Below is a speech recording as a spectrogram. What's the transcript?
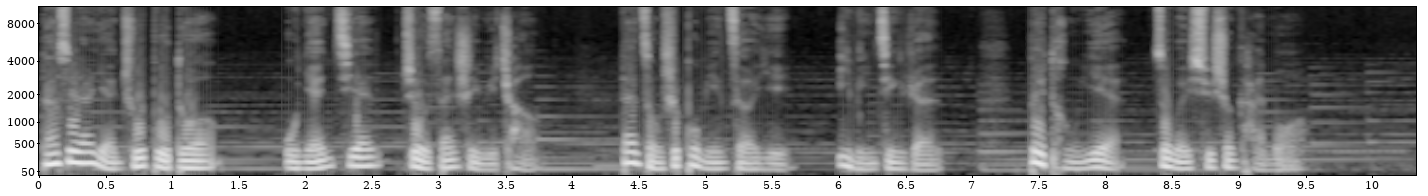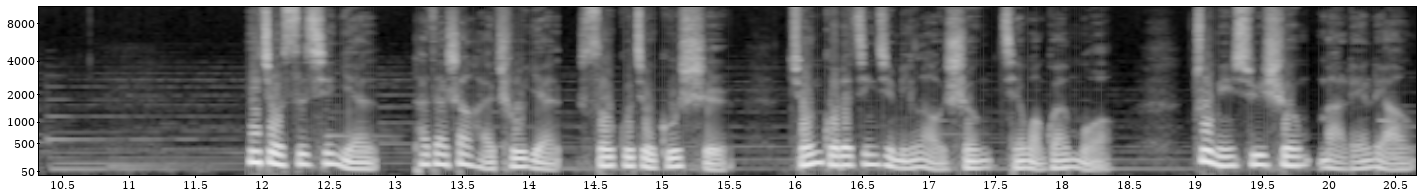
他虽然演出不多，五年间只有三十余场，但总是不鸣则已，一鸣惊人，被同业尊为虚声楷模。一九四七年，他在上海出演《搜孤救孤》时，全国的京剧名老生前往观摩，著名虚声马连良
